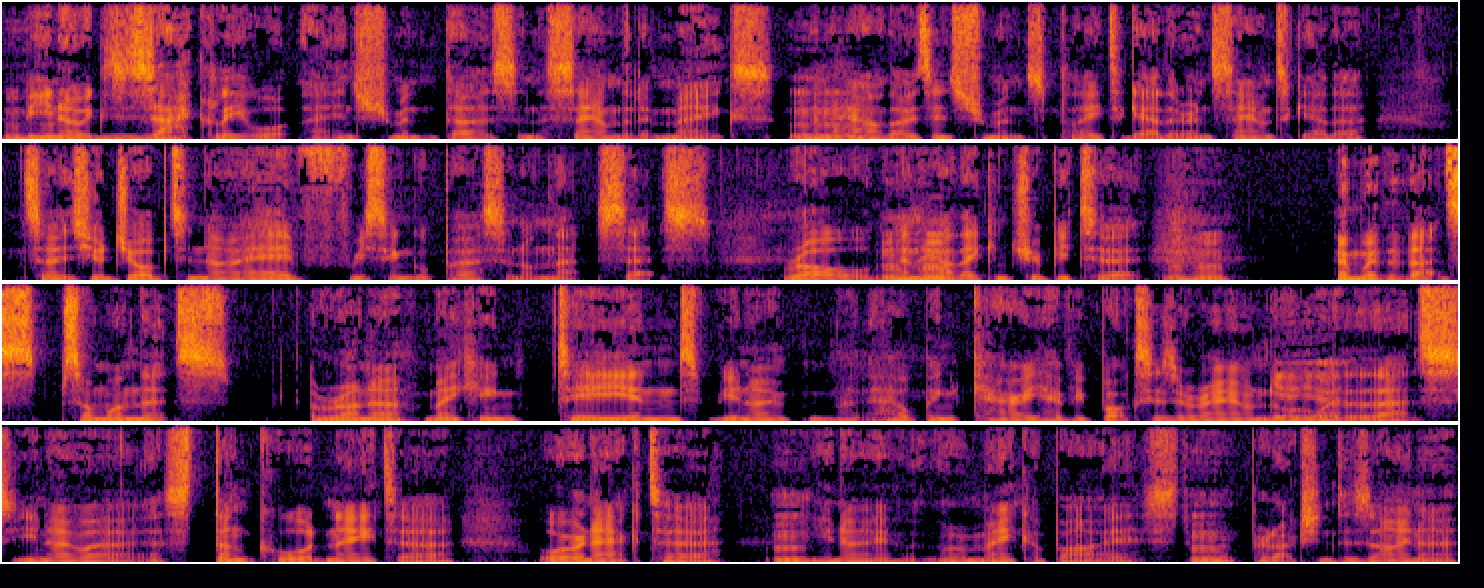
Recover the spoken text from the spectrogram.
but you Mhm. know exactly what that instrument does and the sound that it makes Mhm. and how those instruments play together and sound together. So it's your job to know every single person on that set's role and Mhm. how they contribute to it Mhm. and whether that's someone that's a runner making tea and you know helping carry heavy boxes around Yeah, or yeah. whether that's you know a, a stunt coordinator or an actor Mm. you know or a makeup artist or Mm. a production designer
